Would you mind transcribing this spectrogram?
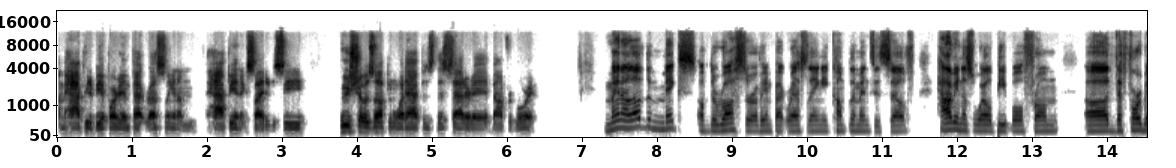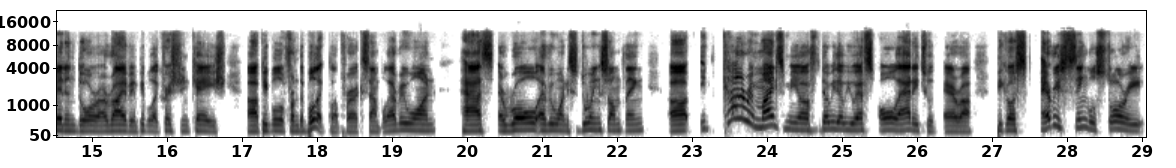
I'm happy to be a part of Impact Wrestling, and I'm happy and excited to see who shows up and what happens this Saturday at Bound for Glory. Man, I love the mix of the roster of Impact Wrestling. It complements itself, having as well people from uh, the Forbidden Door arriving, people like Christian Cage, uh, people from the Bullet Club, for example. Everyone has a role, everyone is doing something. Uh, it kind of reminds me of WWF's All Attitude era because every single story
